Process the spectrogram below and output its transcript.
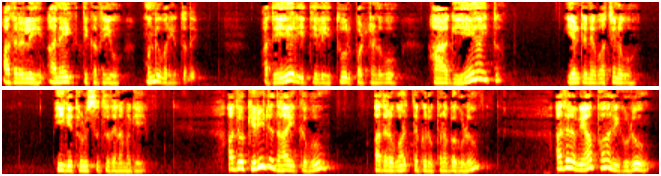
ಅದರಲ್ಲಿ ಅನೈತಿಕತೆಯು ಮುಂದುವರಿಯುತ್ತದೆ. ಅದೇ ರೀತಿಯಲ್ಲಿ ತೂರ್ ಪಟ್ಟಣವು ಹಾಗೆಯೇ ಆಯಿತು. ಎಂಟನೇ ವಚನವು ಹೀಗೆ ತಿಳಿಸುತ್ತದೆ ನಮಗೆ. ಅದು ಕಿರೀಟದಾಯಕವು ಅದರ ವರ್ತಕರು ಪ್ರಭಗಳು, ಅದರ ವ್ಯಾಪಾರಿಗಳು,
